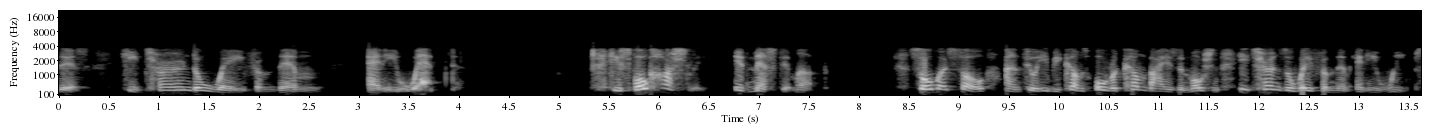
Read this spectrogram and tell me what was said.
this He turned away from them and he wept. He spoke harshly, it messed him up. So much so until he becomes overcome by his emotion, he turns away from them and he weeps.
